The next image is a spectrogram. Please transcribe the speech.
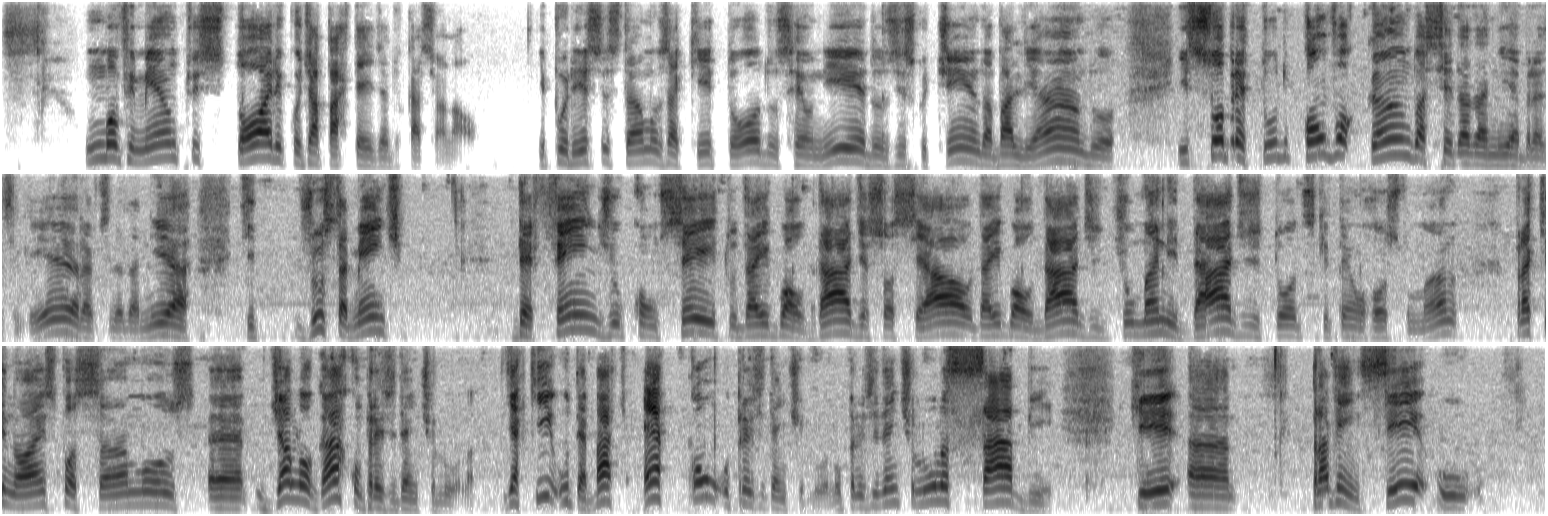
um movimento histórico de apartheid educacional. E por isso estamos aqui todos reunidos, discutindo, avaliando e, sobretudo, convocando a cidadania brasileira, a cidadania que justamente defende o conceito da igualdade social, da igualdade de humanidade de todos que têm o um rosto humano, para que nós possamos é, dialogar com o presidente Lula. E aqui o debate é com o presidente Lula. O presidente Lula sabe que. Uh, para vencer o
